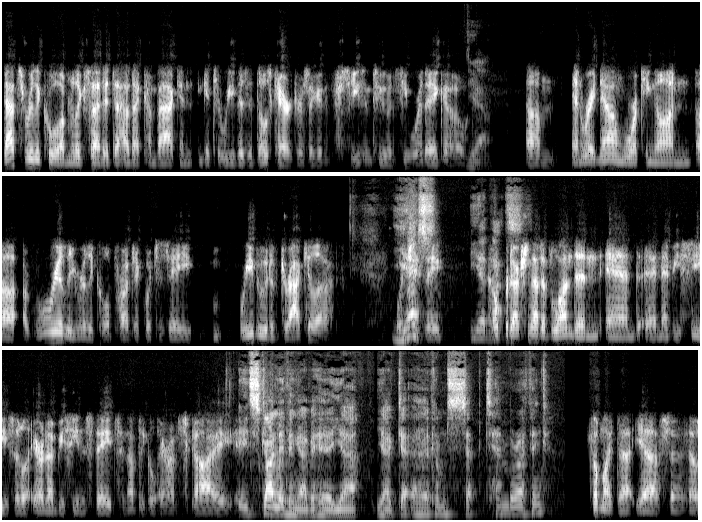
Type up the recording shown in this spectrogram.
that's really cool. I'm really excited to have that come back and, and get to revisit those characters again for season two and see where they go. Yeah. Um, and right now I'm working on uh, a really really cool project, which is a reboot of Dracula, which yes. is a yeah. co-production out of London and and NBC. So it'll air on NBC in the states, and I think it'll air on Sky, It's Sky Living over here. Yeah. Yeah. Get, uh, comes September, I think. something like that. Yeah. So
